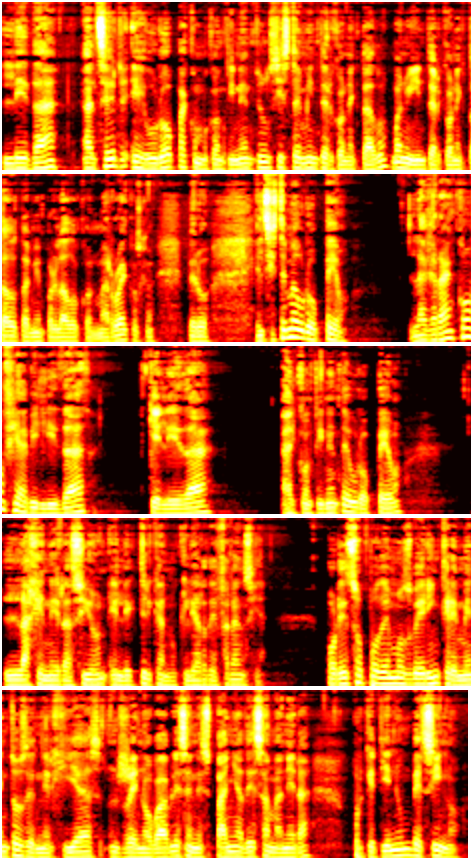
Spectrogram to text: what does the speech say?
le da, al ser Europa como continente, un sistema interconectado, bueno, interconectado también por el lado con Marruecos, pero el sistema europeo la gran confiabilidad que le da al continente europeo la generación eléctrica nuclear de Francia. Por eso podemos ver incrementos de energías renovables en España de esa manera, porque tiene un vecino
